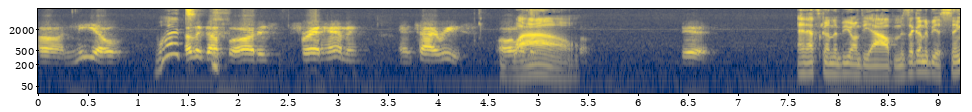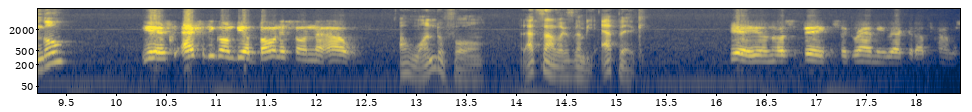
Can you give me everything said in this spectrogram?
uh, Ne-Yo, What? other gospel artists, Fred Hammond, and Tyrese. Wow. Yeah. And that's going to be on the album. Is that going to be a single? Yeah, it's actually going to be a bonus on the album. Oh, wonderful. That sounds like it's going to be epic. Yeah, you know, it's big. It's a Grammy record, I promise.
